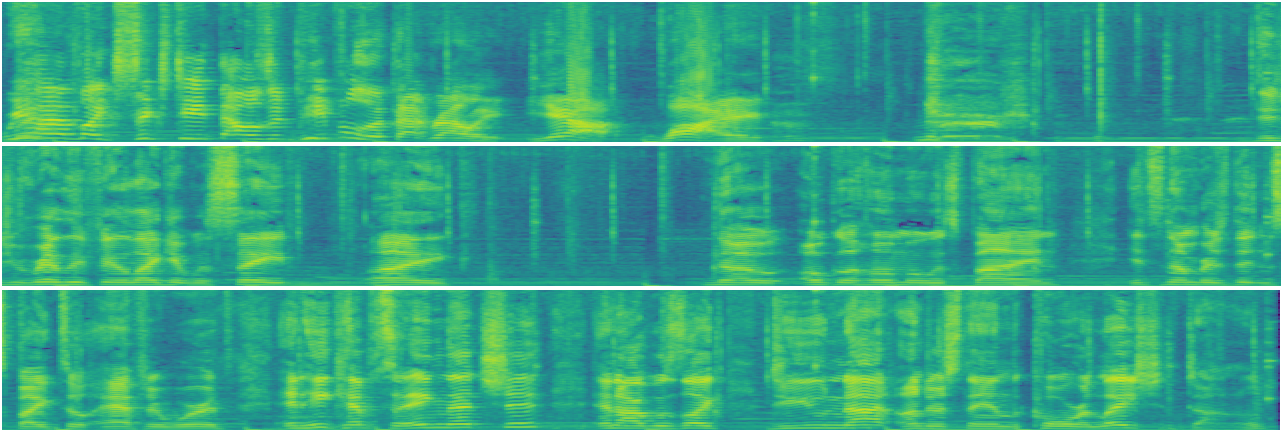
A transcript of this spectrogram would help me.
We had like 16,000 people at that rally. Yeah, why? Did you really feel like it was safe? Like, no, Oklahoma was fine. Its numbers didn't spike till afterwards. And he kept saying that shit. And I was like, do you not understand the correlation, Donald?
